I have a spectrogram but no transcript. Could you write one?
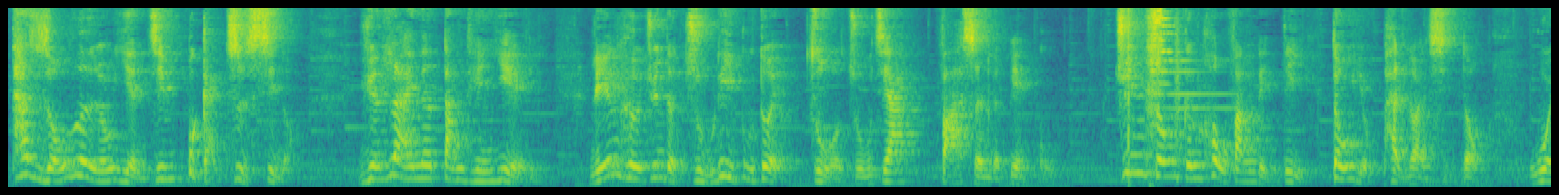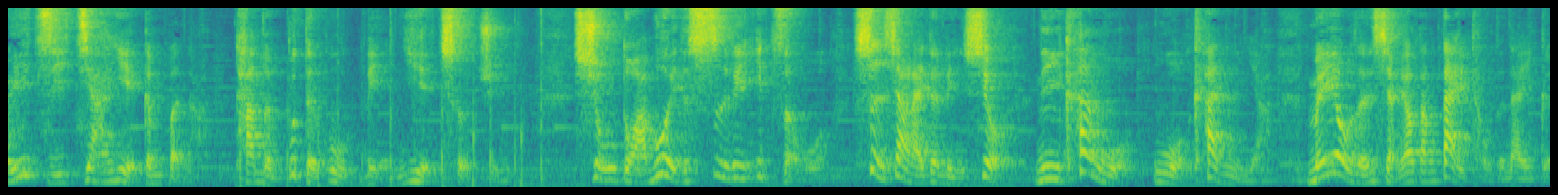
他揉了揉眼睛，不敢置信哦。原来呢，当天夜里，联合军的主力部队佐竹家发生了变故，军中跟后方领地都有叛乱行动，危及家业根本啊，他们不得不连夜撤军。兄弟会的势力一走哦，剩下来的领袖，你看我，我看你啊，没有人想要当带头的那一个。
